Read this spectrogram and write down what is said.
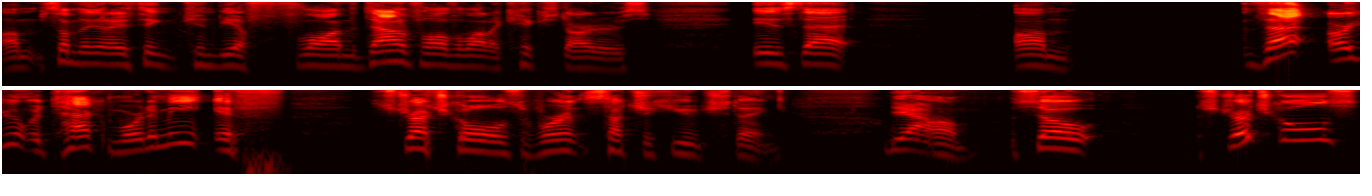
Um, something that I think can be a flaw and the downfall of a lot of Kickstarters is that um, that argument would tack more to me if stretch goals weren't such a huge thing. Yeah. Um, so stretch goals,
